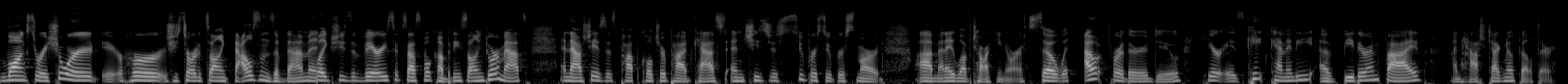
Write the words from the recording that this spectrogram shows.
long story short, her she started selling thousands of them. And like she's a very successful company selling doormats. And now she has this pop culture podcast and she's just super, super smart. Um, and I love talking to her. So, without further ado, here is Kate Kennedy of Be There in Five on hashtag no filter.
